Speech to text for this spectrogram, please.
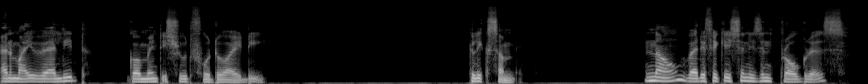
and my valid government issued photo ID. Click submit. Now verification is in progress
